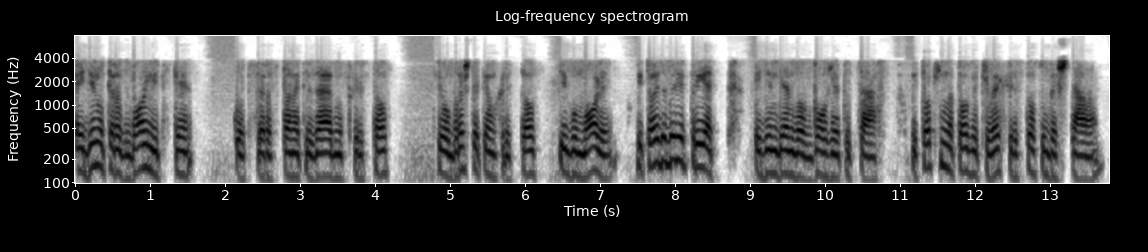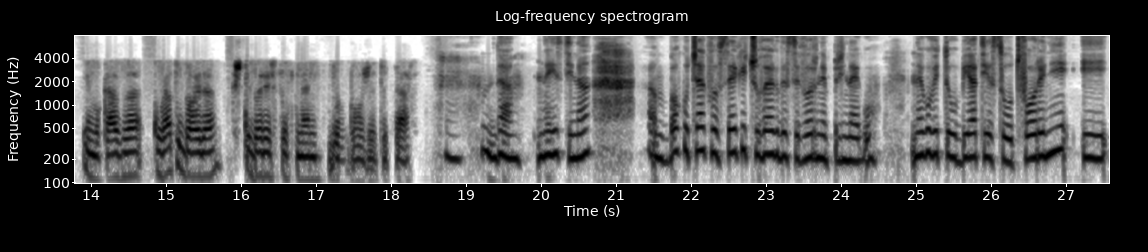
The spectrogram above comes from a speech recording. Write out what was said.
един от разбойниците, които се разпънати заедно с Христос, се обръща към Христос и го моли, и той да бъде прият един ден в Божието царство. И точно на този човек Христос обещава и му казва, когато дойда, ще бъдеш с мен в Божието царство. Да, наистина. Бог очаква всеки човек да се върне при Него. Неговите обятия са отворени и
